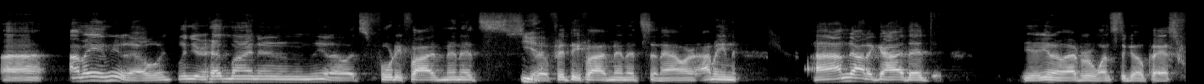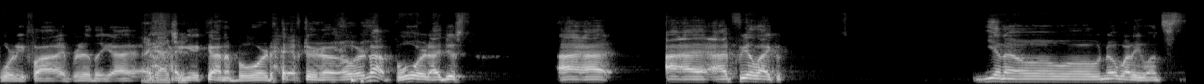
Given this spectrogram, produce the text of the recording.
Uh, I mean, you know, when, when you're headlining, you know, it's 45 minutes, you Yeah. know, 55 minutes an hour. I mean, I'm not a guy that, you you know, ever wants to go past 45, really. I, I got you. get kind of bored after, or not bored. I just, I, I, I, I feel like, you know, nobody wants,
